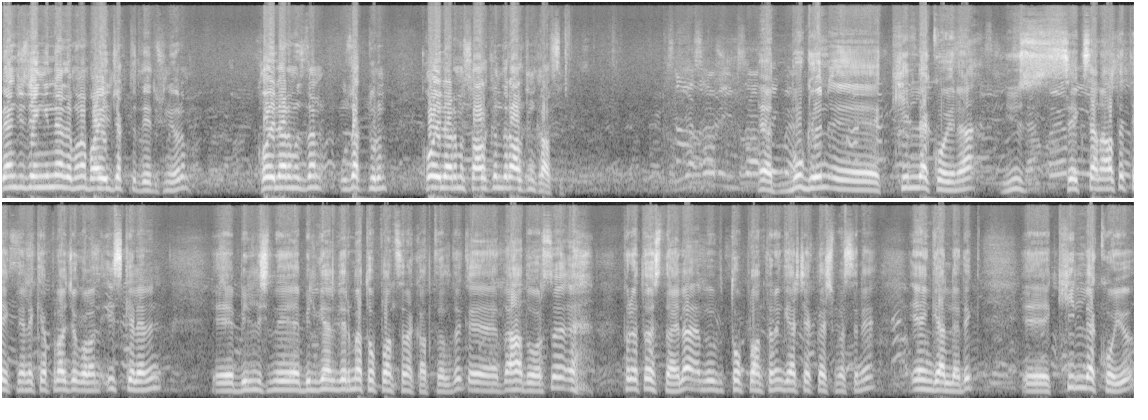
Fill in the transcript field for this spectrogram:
Bence zenginler de buna bayılacaktır diye düşünüyorum. Koylarımızdan uzak durun. Koylarımız halkındır, halkın kalsın. Evet bugün e, Kille Koyu'na 186 teknelik yapılacak olan iskelenin e, bilgi- bilgilendirme toplantısına katıldık. E, daha doğrusu protestoyla bu toplantının gerçekleşmesini engelledik. E, Kille Koyu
